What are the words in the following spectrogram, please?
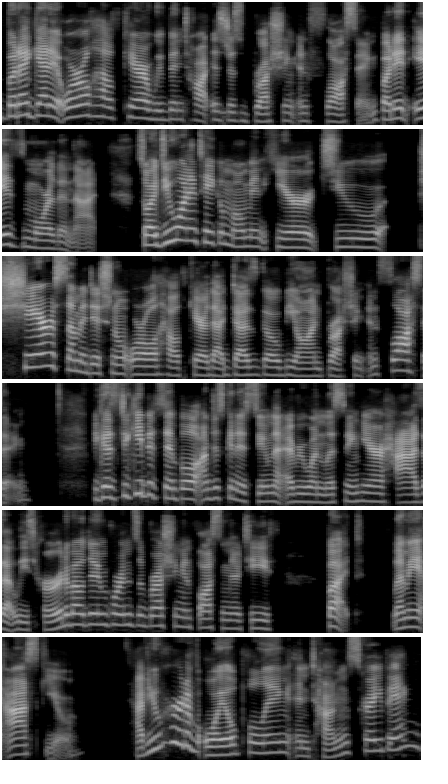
But I get it. Oral health care, we've been taught, is just brushing and flossing, but it is more than that. So I do want to take a moment here to share some additional oral health care that does go beyond brushing and flossing. Because to keep it simple, I'm just going to assume that everyone listening here has at least heard about the importance of brushing and flossing their teeth. But let me ask you have you heard of oil pulling and tongue scraping?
